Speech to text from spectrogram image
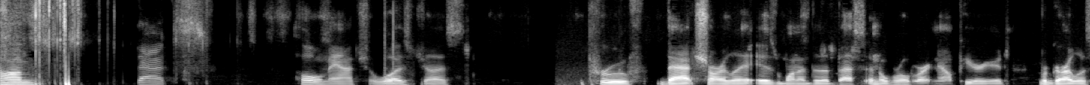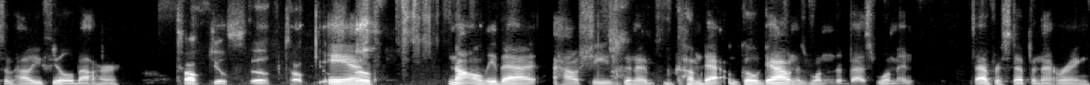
Um, that whole match was just proof that Charlotte is one of the best in the world right now. Period. Regardless of how you feel about her. Talk your stuff. Talk your And stuff. not only that, how she's gonna come down, go down as one of the best women to ever step in that ring.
